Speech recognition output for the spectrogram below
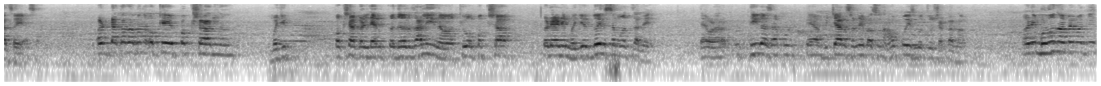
आजय आसा पण ताका लागून ओके पक्षान म्हजी पक्षा कडल्यान कदर जाली ना किंवा पक्षा कडेन आनी म्हजे गैरसमज जाले त्या वेळार ठीक आसा पूण त्या विचारसरणे पासून हांव पयस वचूं शकना. आनी म्हणून हांवें मागीर म्हणजे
